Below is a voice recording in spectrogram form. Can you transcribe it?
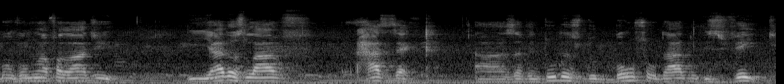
Bom, vamos lá falar de Yaroslav Hazek, As Aventuras do Bom Soldado Sveik.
